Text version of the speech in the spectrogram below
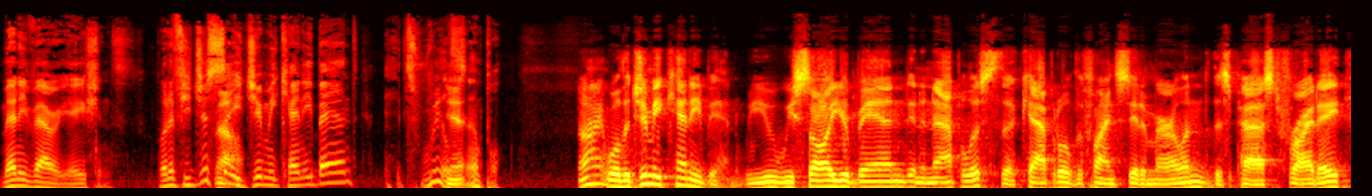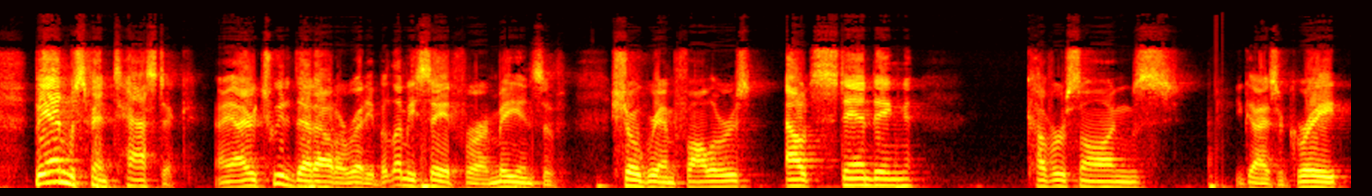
many variations. But if you just say No. Jimmy Kenny Band, it's real Yeah. simple. All right. Well, the Jimmy Kenny Band. We we saw your band in Annapolis, the capital of the fine state of Maryland, this past Friday. Band was fantastic. I, I tweeted that out already, but let me say it for our millions of Showgram followers. Outstanding cover songs. You guys are great.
